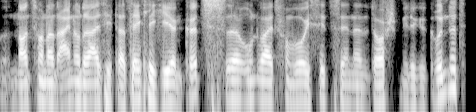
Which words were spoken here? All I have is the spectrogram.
1931 tatsächlich hier in Kötz, äh, unweit von wo ich sitze, in der Dorfschmiede gegründet.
